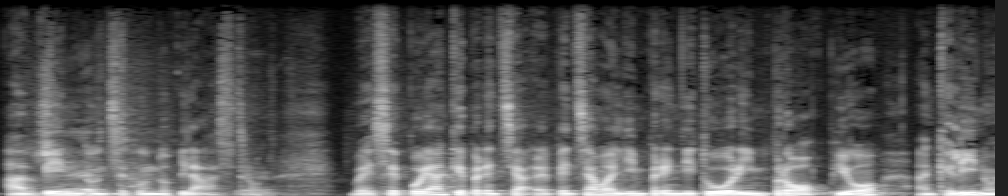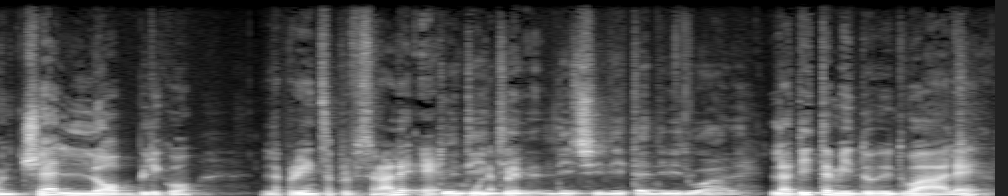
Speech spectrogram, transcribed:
avendo Certo, un secondo pilastro. certo. Beh, se poi anche eh, pensiamo agli imprenditori in proprio, anche lì non c'è l'obbligo. La previdenza professionale è Tu dici, pre- dici ditta individuale. la ditta individuale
